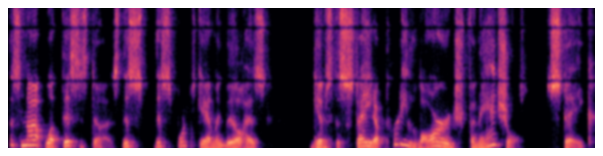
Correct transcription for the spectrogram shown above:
That's not what this does. This this sports gambling bill has gives the state a pretty large financial stake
